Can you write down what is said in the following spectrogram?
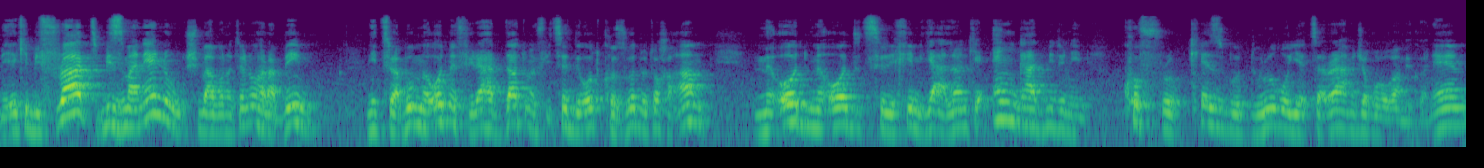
میگه که بیفرات بیزمننو شبوانتنو هربیم ניתרבו מאוד מפירי הדת ומפיצי דעות כוזבות בתוך העם מאוד מאוד צריכים, میگه الان که انقدر میدونین کفر و کذب و دروغ و یتره همه جا قوقا میکنه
